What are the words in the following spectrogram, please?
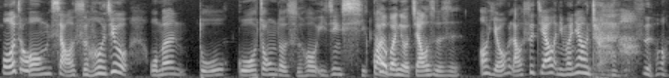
我从小时候就，我们读国中的时候已经习惯。课本有教是不是？哦，有老师教你们要穿丝袜。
